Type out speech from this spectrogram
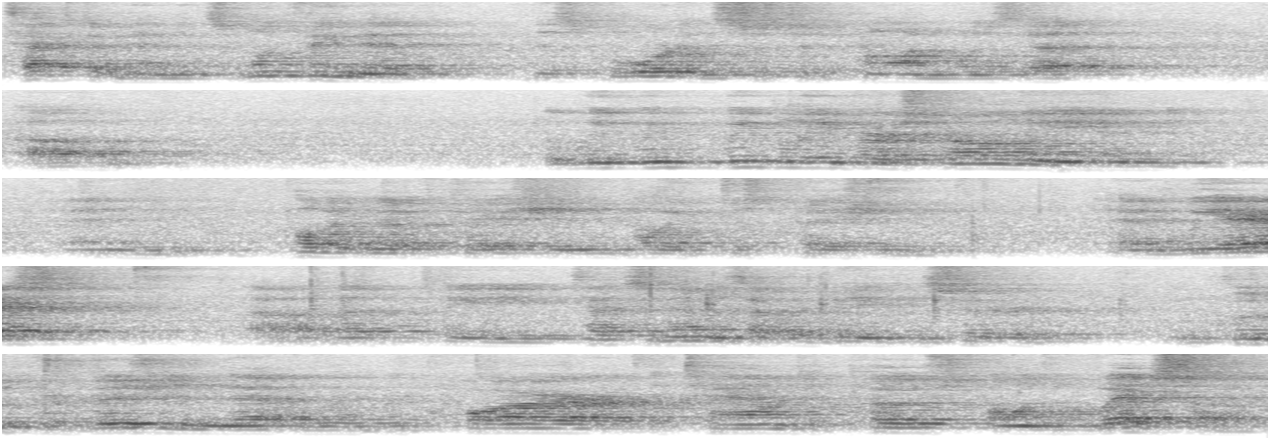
text amendments, one thing that this board insisted upon was that um, we, we, we believe very strongly in, in public notification, public participation, and we asked uh, that the text amendments that were being considered include a provision that would require the town to post on the website.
